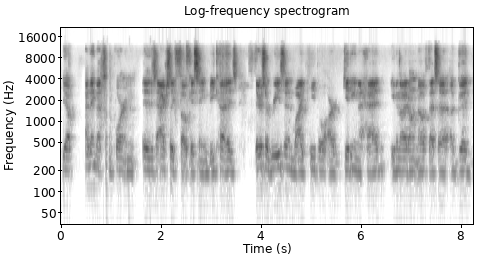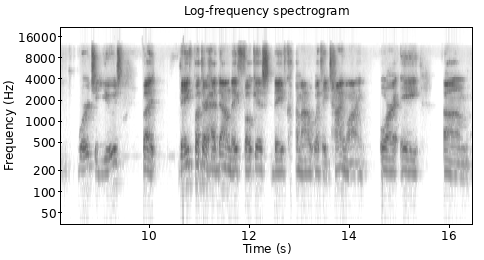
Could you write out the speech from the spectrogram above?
Yep. I think that's important is actually focusing because there's a reason why people are getting ahead, even though I don't know if that's a, a good word to use, but they've put their head down, they've focused, they've come out with a timeline or a um,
